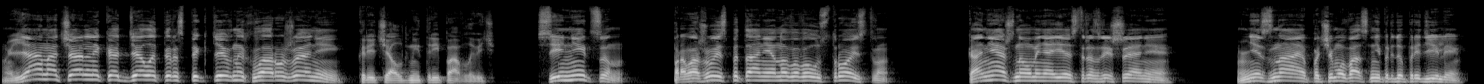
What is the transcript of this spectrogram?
«Я начальник отдела перспективных вооружений!» — кричал Дмитрий Павлович. «Синицын! Провожу испытание нового устройства!» «Конечно, у меня есть разрешение!» «Не знаю, почему вас не предупредили».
